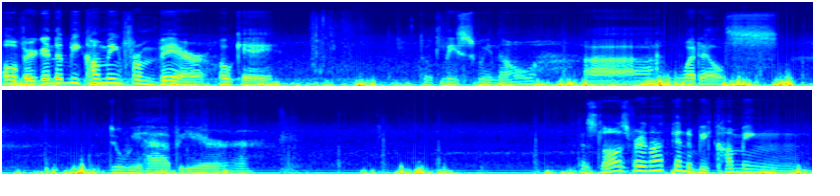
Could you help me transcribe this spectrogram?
Oh, they're gonna be coming from there. Okay. At least we know. Uh, what else? do we have here? As long as we're not going to be coming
